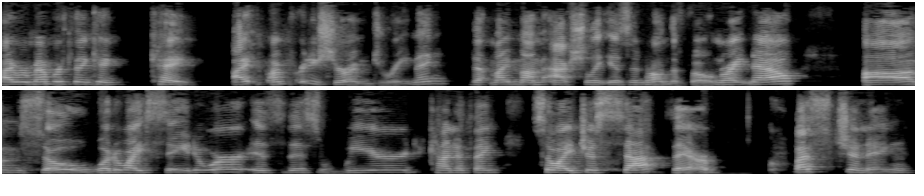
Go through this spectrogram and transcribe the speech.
I remember thinking, okay, I, I'm pretty sure I'm dreaming that my mom actually isn't on the phone right now. Um, so what do I say to her? Is this weird kind of thing? So I just sat there questioning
